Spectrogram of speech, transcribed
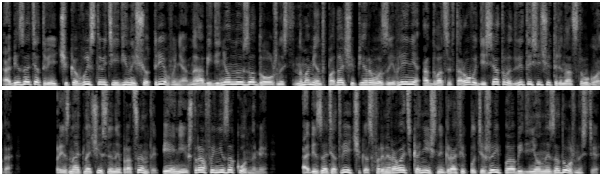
обязать ответчика выставить единый счет требования на объединенную задолженность на момент подачи первого заявления от 22.10.2013 года, признать начисленные проценты, пени и штрафы незаконными, обязать ответчика сформировать конечный график платежей по объединенной задолженности,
